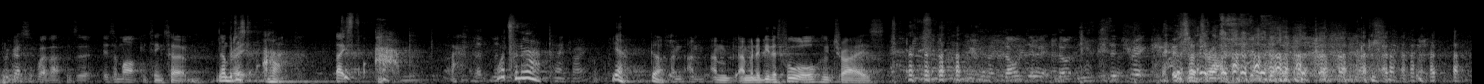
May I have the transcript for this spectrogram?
progressive web app is a, is a marketing term. No, but right? just app. Like, just app. What's an app? Can I try? Yeah, go. I'm, I'm, I'm, I'm going to be the fool who tries. Don't do it. Don't, it's a trick. It's a trap.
